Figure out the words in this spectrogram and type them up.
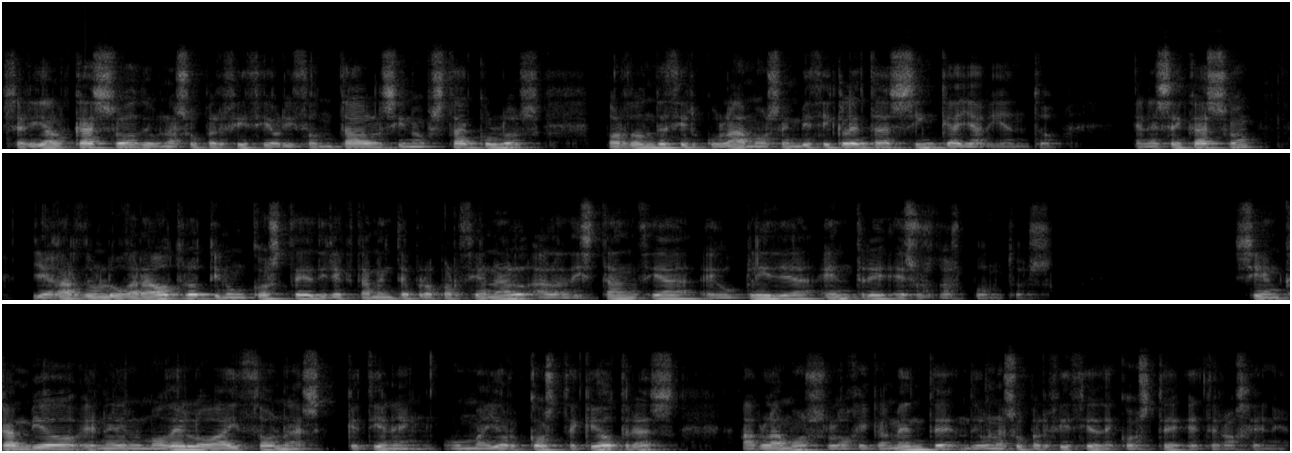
Sería el caso de una superficie horizontal sin obstáculos por donde circulamos en bicicleta sin que haya viento. En ese caso, Llegar de un lugar a otro tiene un coste directamente proporcional a la distancia euclídea entre esos dos puntos. Si en cambio en el modelo hay zonas que tienen un mayor coste que otras, hablamos lógicamente de una superficie de coste heterogéneo.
